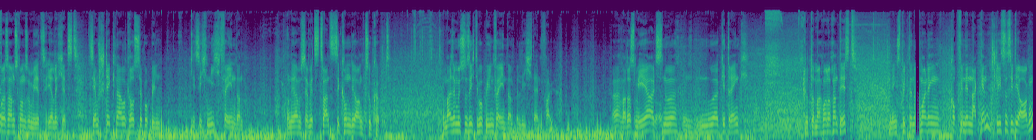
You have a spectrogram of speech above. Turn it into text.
Was haben Sie konsumiert? Ehrlich jetzt. Sie haben stecknadelgroße Pupillen, die sich nicht verändern. Und Sie haben jetzt 20 Sekunden die Augen zugehabt. Normalerweise müssen sich die Pupillen verändern bei Lichteinfall. Ja, war das mehr als nur, nur Getränk? Gut, dann machen wir noch einen Test. Links bitte nochmal den Kopf in den Nacken, schließen Sie die Augen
